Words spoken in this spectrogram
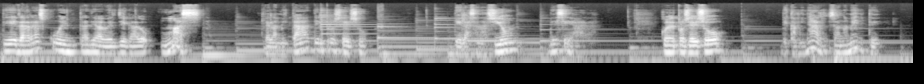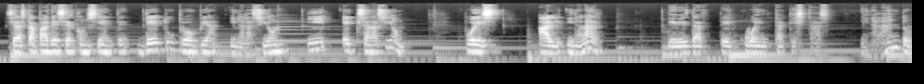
te darás cuenta de haber llegado más que a la mitad del proceso de la sanación deseada. Con el proceso de caminar sanamente, serás capaz de ser consciente de tu propia inhalación y exhalación, pues al inhalar debes darte cuenta que estás inhalando.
